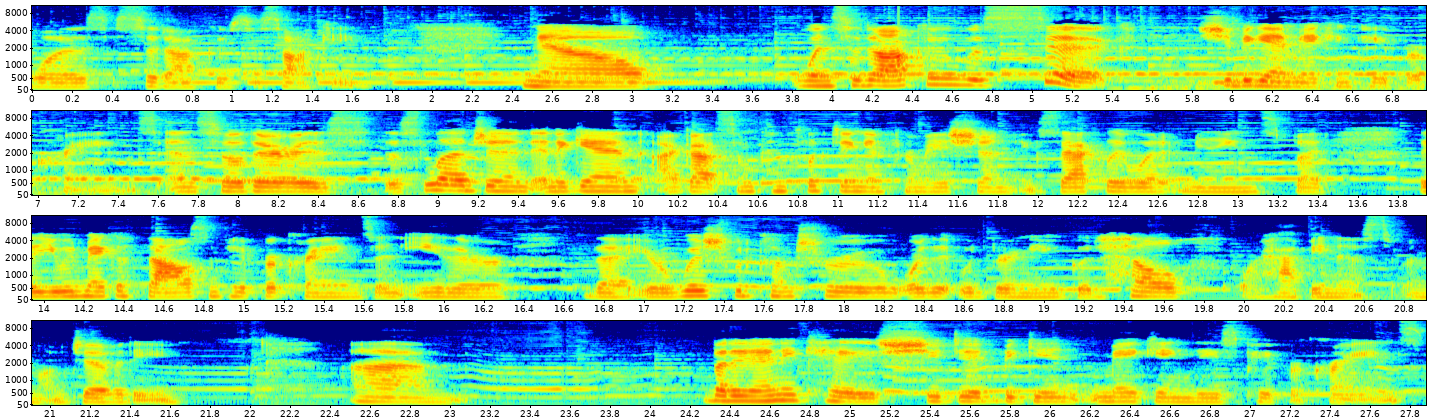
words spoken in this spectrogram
was Sadako Sasaki. Now, when Sadako was sick, she began making paper cranes. And so there is this legend, and again, I got some conflicting information exactly what it means, but that you would make a thousand paper cranes and either that your wish would come true or that it would bring you good health or happiness or longevity. Um, but in any case, she did begin making these paper cranes.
